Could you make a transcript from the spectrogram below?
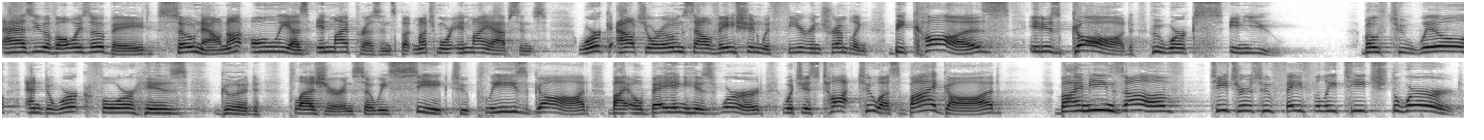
as you have always obeyed, so now, not only as in my presence, but much more in my absence, work out your own salvation with fear and trembling, because it is God who works in you, both to will and to work for his good pleasure. And so we seek to please God by obeying his word, which is taught to us by God by means of teachers who faithfully teach the word.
